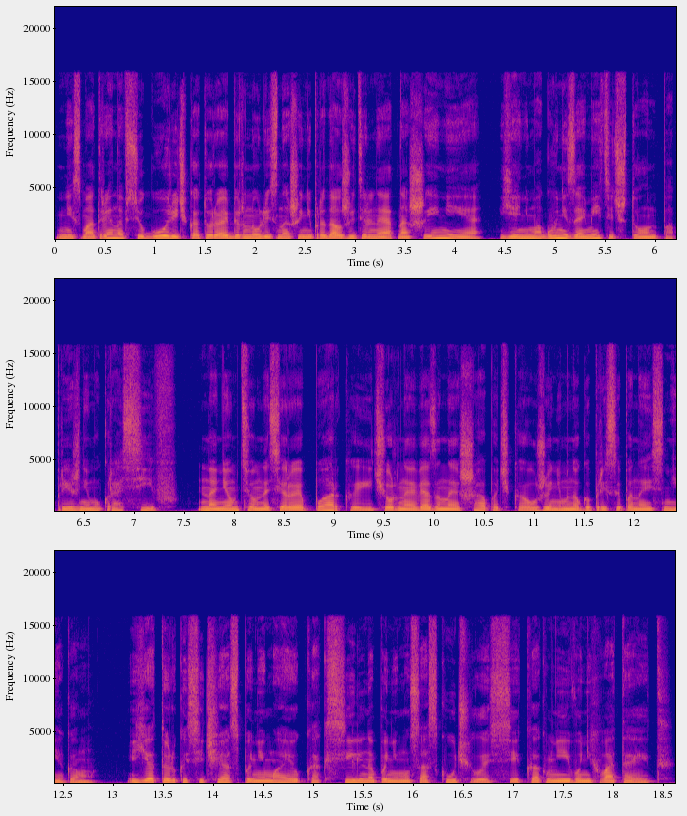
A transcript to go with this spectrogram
Несмотря на всю горечь, которой обернулись наши непродолжительные отношения, я не могу не заметить, что он по-прежнему красив. На нем темно-серая парка и черная вязаная шапочка, уже немного присыпанная снегом. Я только сейчас понимаю, как сильно по нему соскучилась и как мне его не хватает.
